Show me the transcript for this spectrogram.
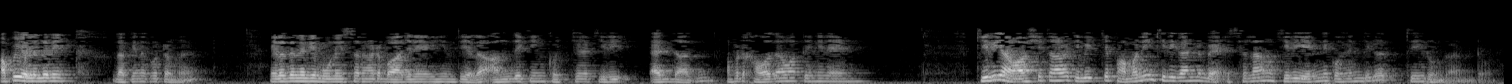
අපි එළදෙනෙක් දකිනකොටම එළදෙනගේ මුණ ඉස්සරහට වාජනය ගිහින් තියලා අන්දකින් කොච්චර කිරි ඇද්දත් අපිට කවදාවත් එන්නේ නැහැ. කිරි අවශ්‍යතාවය තිබිච්ච පමණින් කිරි ගන්න බෑ. ඉස්ලාම කිරි එන්නේ කොහෙන්ද කියලා තේරුම් ගන්න ඕනේ.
